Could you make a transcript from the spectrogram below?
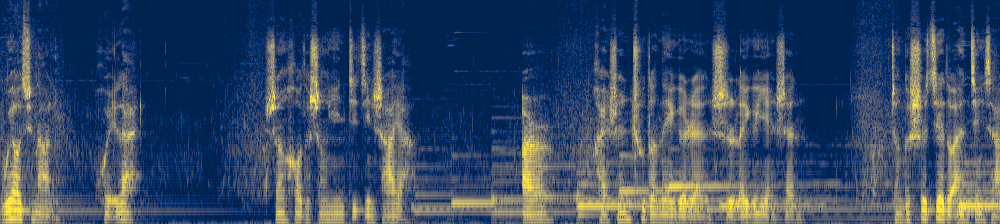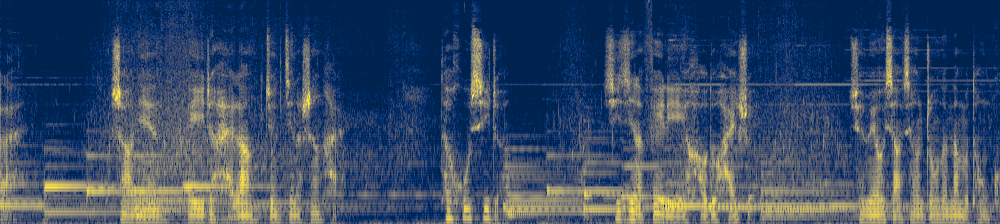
不要去那里，回来。”身后的声音几近沙哑，而海深处的那个人使了一个眼神，整个世界都安静下来。少年被一阵海浪卷进了深海，他呼吸着，吸进了肺里好多海水，却没有想象中的那么痛苦。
